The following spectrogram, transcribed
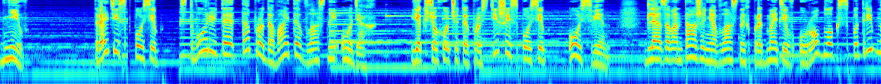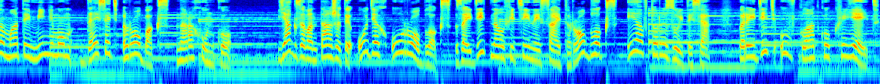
днів. Третій спосіб створюйте та продавайте власний одяг. Якщо хочете простіший спосіб, ось він. Для завантаження власних предметів у Roblox потрібно мати мінімум 10 Robux на рахунку. Як завантажити одяг у Roblox? Зайдіть на офіційний сайт Roblox і авторизуйтеся. Перейдіть у вкладку Create.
